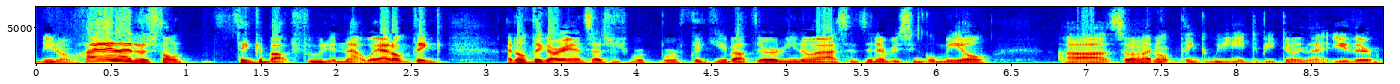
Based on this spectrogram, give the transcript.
you know, and I just don't think about food in that way. I don't think I don't think our ancestors were, were thinking about their amino acids in every single meal. Uh, so I don't think we need to be doing that either.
